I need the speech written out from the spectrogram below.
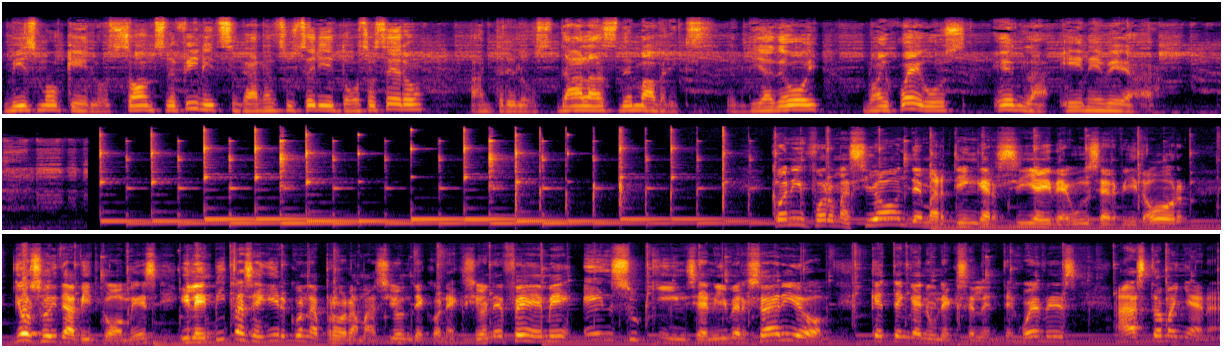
mismo que los Suns de Phoenix ganan su serie 2 a 0 ante los Dallas de Mavericks. El día de hoy no hay juegos en la NBA. Con información de Martín García y de un servidor, yo soy David Gómez y le invito a seguir con la programación de Conexión FM en su 15 aniversario. Que tengan un excelente jueves. Hasta mañana.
